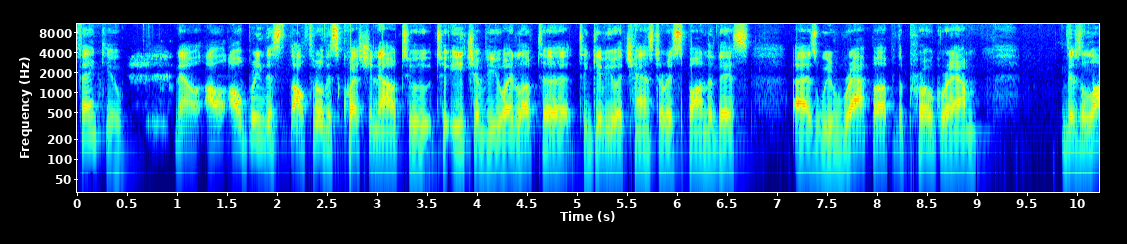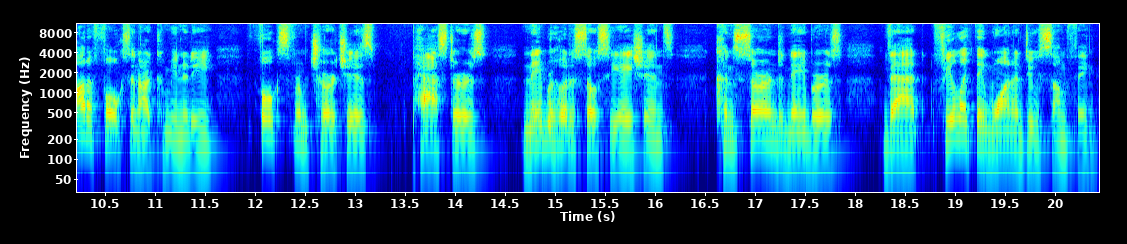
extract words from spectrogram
Thank you. Now, I'll, I'll bring this, I'll throw this question out to, to each of you. I'd love to, to give you a chance to respond to this as we wrap up the program. There's a lot of folks in our community folks from churches, pastors, neighborhood associations, concerned neighbors that feel like they want to do something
